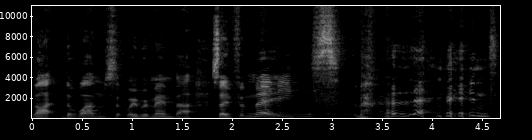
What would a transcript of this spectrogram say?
like the ones that we remember. So for me, Lemmings. Lemmings,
